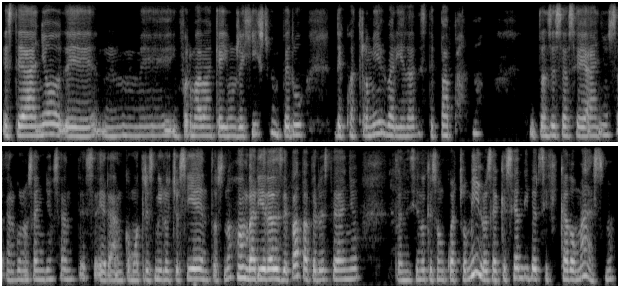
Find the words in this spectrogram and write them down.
Este año eh, me informaban que hay un registro en Perú de 4.000 variedades de papa, ¿no? Entonces, hace años, algunos años antes, eran como 3.800, ¿no? Variedades de papa, pero este año están diciendo que son 4.000, o sea, que se han diversificado más, ¿no?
